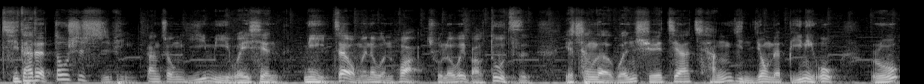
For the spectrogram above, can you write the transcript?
其他的都是食品当中以米为先。米在我们的文化，除了喂饱肚子，也成了文学家常引用的比拟物，如。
